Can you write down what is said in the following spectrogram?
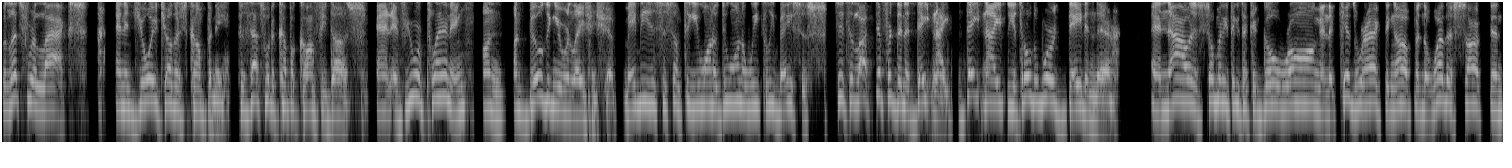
But let's relax and enjoy each other's company because that's what a cup of coffee does. And if you were planning on on building your relationship, maybe this is something you want to do on a weekly basis. See, it's a lot different than a date night. Date night, you throw the word date in there. And now there's so many things that could go wrong, and the kids were acting up, and the weather sucked, and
